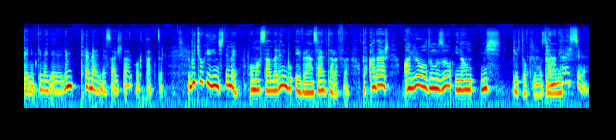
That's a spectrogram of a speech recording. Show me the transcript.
Benimkine gelelim temel mesajlar ortaktır. Bu çok ilginç değil mi? O masalların bu evrensel tarafı. O kadar ayrı olduğumuzu inanmış bir toplumuz. Tam yani tersine.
